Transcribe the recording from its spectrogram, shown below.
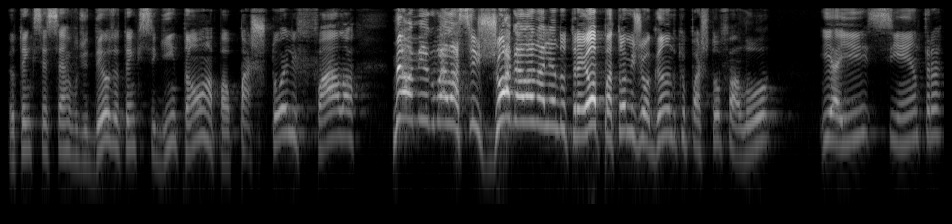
eu tenho que ser servo de Deus, eu tenho que seguir. Então, rapaz, o pastor ele fala, meu amigo, vai lá, se joga lá na linha do trem. Opa, estou me jogando que o pastor falou. E aí se entra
